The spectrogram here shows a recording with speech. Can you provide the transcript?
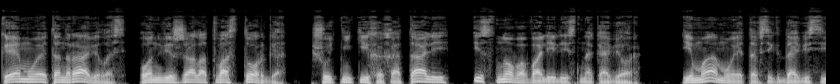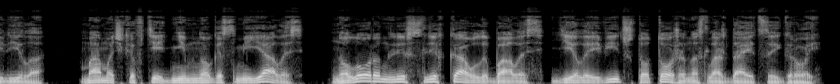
Кэму это нравилось, он визжал от восторга, шутники хохотали и снова валились на ковер. И маму это всегда веселило. Мамочка в те дни много смеялась, но Лорен лишь слегка улыбалась, делая вид, что тоже наслаждается игрой.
